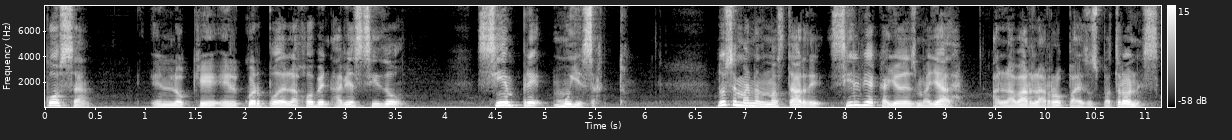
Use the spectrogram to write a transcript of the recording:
cosa en lo que el cuerpo de la joven había sido siempre muy exacto. Dos semanas más tarde, Silvia cayó desmayada al lavar la ropa de sus patrones.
